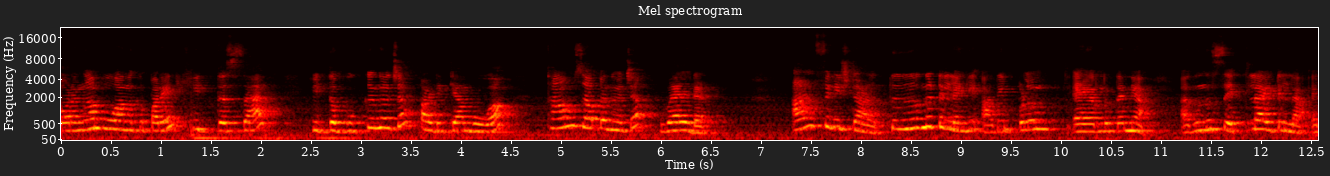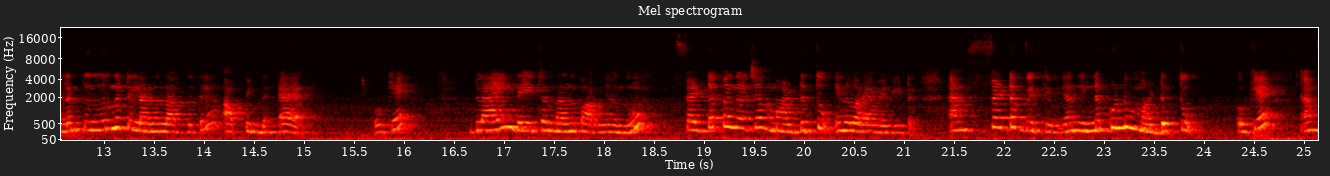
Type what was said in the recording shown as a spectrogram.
ഉറങ്ങാൻ പോവാന്നൊക്കെ പറയാൻ hit the sack hit the book എന്ന് വെച്ചാൽ പഠിക്കാൻ പോവാ. തംസ് അപ്പ് എന്ന് വെച്ചാൽ വെൽ ഡൺ അൺഫിനിഷ്ഡ് ആണ്. തീർന്നിട്ടില്ലെങ്കിൽ അതിപ്പോഴും എയറിൽ തന്നെയാണ് അതൊന്നും സെറ്റിൽ ആയിട്ടില്ല. എല്ലാം തീർന്നിട്ടില്ല എന്നുള്ള അർത്ഥത്തിൽ up in the air okay blind date എന്താന്ന് പറഞ്ഞു തന്നു. ഫെഡപ്പ് എന്ന് വെച്ചാൽ മടുത്തു എന്ന് പറയാൻ വേണ്ടിയിട്ട്. I am up with you ഞാൻ നിന്നെ കൊണ്ട് മടുത്തു. Okay I am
